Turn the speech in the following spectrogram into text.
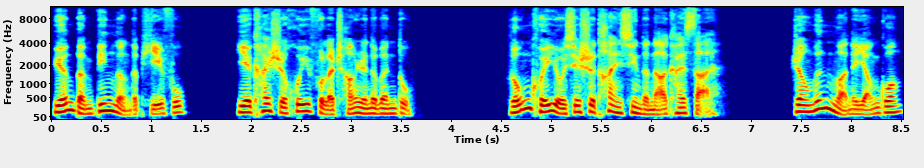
原本冰冷的皮肤也开始恢复了常人的温度。龙葵有些试探性的拿开伞，让温暖的阳光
